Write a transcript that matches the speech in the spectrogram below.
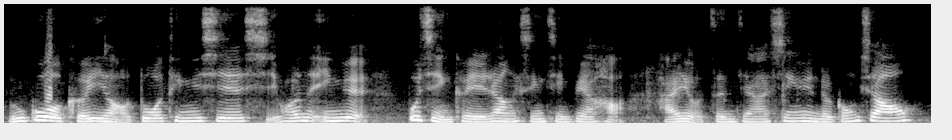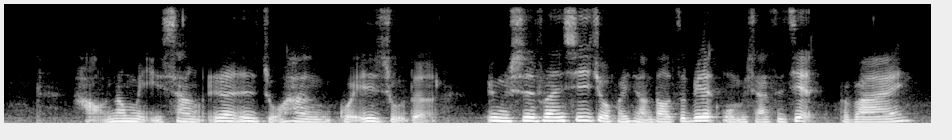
如果可以哦，多听一些喜欢的音乐，不仅可以让心情变好，还有增加幸运的功效哦。好，那么以上任日主和癸日主的。运势分析就分享到这边，我们下次见，拜拜。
